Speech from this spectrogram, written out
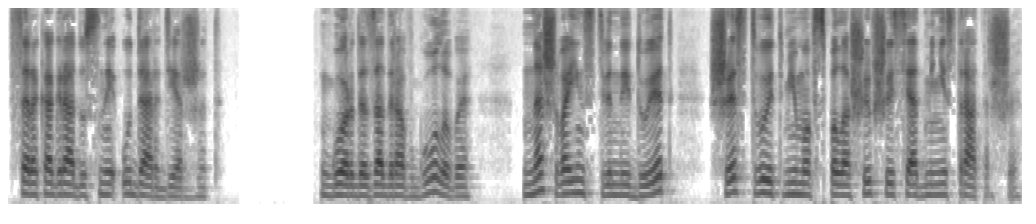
сорокоградусный удар держит». Гордо задрав головы, наш воинственный дуэт — шествует мимо всполошившейся администраторши.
